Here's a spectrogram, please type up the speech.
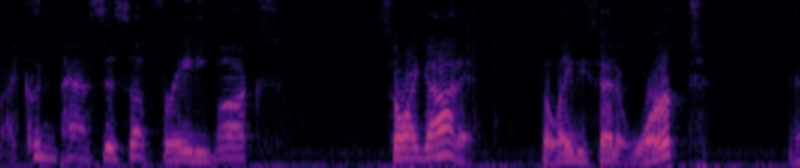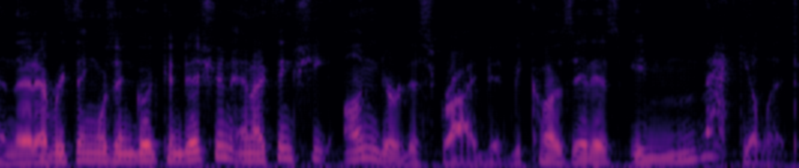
I couldn't pass this up for 80 bucks. So I got it. The lady said it worked and that everything was in good condition and I think she under described it because it is immaculate.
